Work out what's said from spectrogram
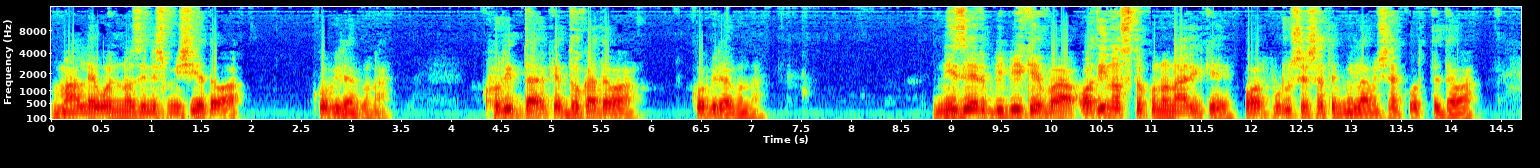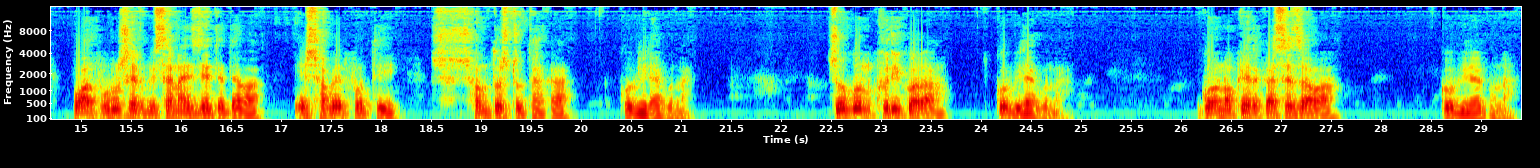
মালে অন্য জিনিস মিশিয়ে দেওয়া কবিরা গুণা খরিদ্দারকে ধোকা দেওয়া কবিরা গুণা নিজের বিবিকে বা অধীনস্থ কোনো নারীকে পর পুরুষের সাথে মিলামেশা করতে দেওয়া, পর পুরুষের বিছানায় যেতে দেওয়া, এসবের প্রতি সন্তুষ্ট থাকা কবিরা গুণা। চগলখুরি করা কবিরা গুণা। গণকের কাছে যাওয়া কবিরা গুণা।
